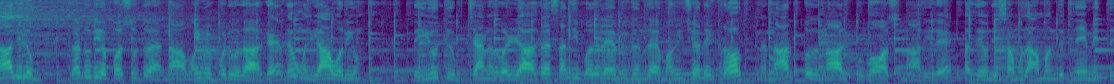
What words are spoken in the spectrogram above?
நாளிலும் கர்த்தருடைய பசுத்த நாம் மகிமைப்படுவதாக உங்கள் யாவரையும் இந்த யூடியூப் சேனல் வழியாக சந்திப்பதிலே மிகுந்த மகிழ்ச்சி அடைகிறோம். இந்த நாற்பது நாள் உபவாச நாளிலே தேவனுடைய சமூக அமர்ந்து நியமித்து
